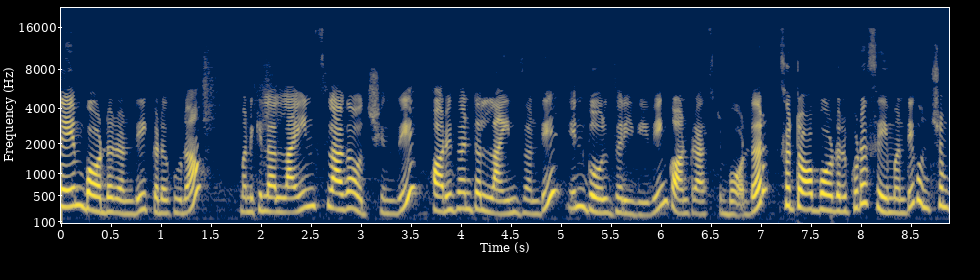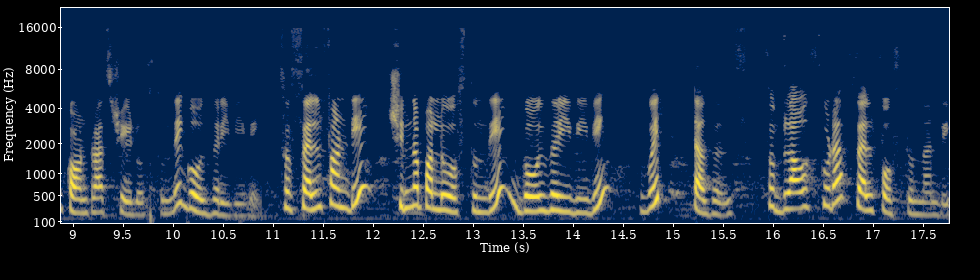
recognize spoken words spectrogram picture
సేమ్ బార్డర్ అండి ఇక్కడ కూడా. మనకి ఇలా లైన్స్ లాగా వచ్చింది హారిజంటల్ లైన్స్ అండి ఇన్ గోల్జరీ weaving contrast border so top border కూడా సేమ్ అండి కొంచెం కాంట్రాస్ట్ షేడ్ వస్తుంది గోల్జరీ వీవింగ్ సో సెల్ఫ్ అండి చిన్న పళ్ళు వస్తుంది గోల్జరీ weaving with tassels. So blouse కూడా సెల్ఫ్ వస్తుందండి.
